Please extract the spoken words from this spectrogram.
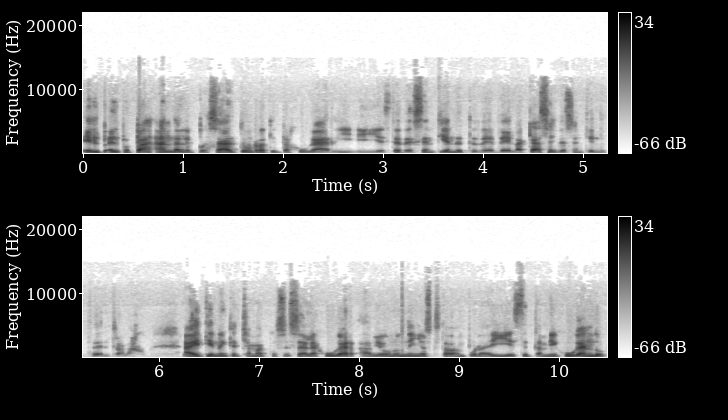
el, papá, ándale, pues salte un ratito a jugar y, este, desentiéndete de, la casa y desentiéndete del trabajo. Ahí tienen que el chamaco se sale a jugar. Había unos niños que estaban por ahí este, también jugando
